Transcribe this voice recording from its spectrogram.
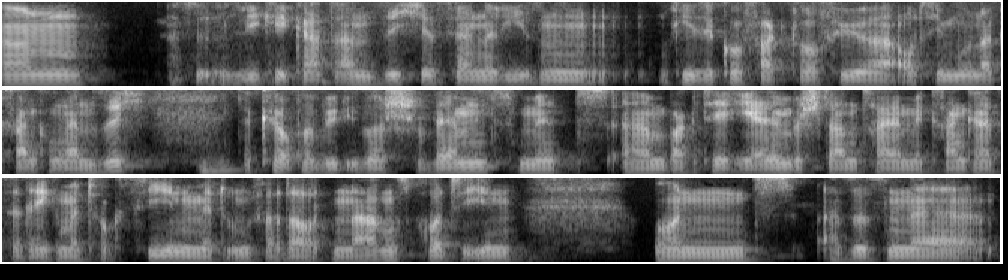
Ähm, also Leaky Gut an sich ist ja ein riesen Risikofaktor für Autoimmunerkrankungen an sich. Mhm. Der Körper wird überschwemmt mit ähm, bakteriellen Bestandteilen, mit Krankheitserregern, mit Toxinen, mit unverdauten Nahrungsproteinen. Und also es ist eine,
